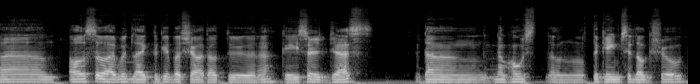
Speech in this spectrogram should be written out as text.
Um, also, I would like to give a shout out to ano, kay Sir Jazz ng, ng host ng The Game Silog Show.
